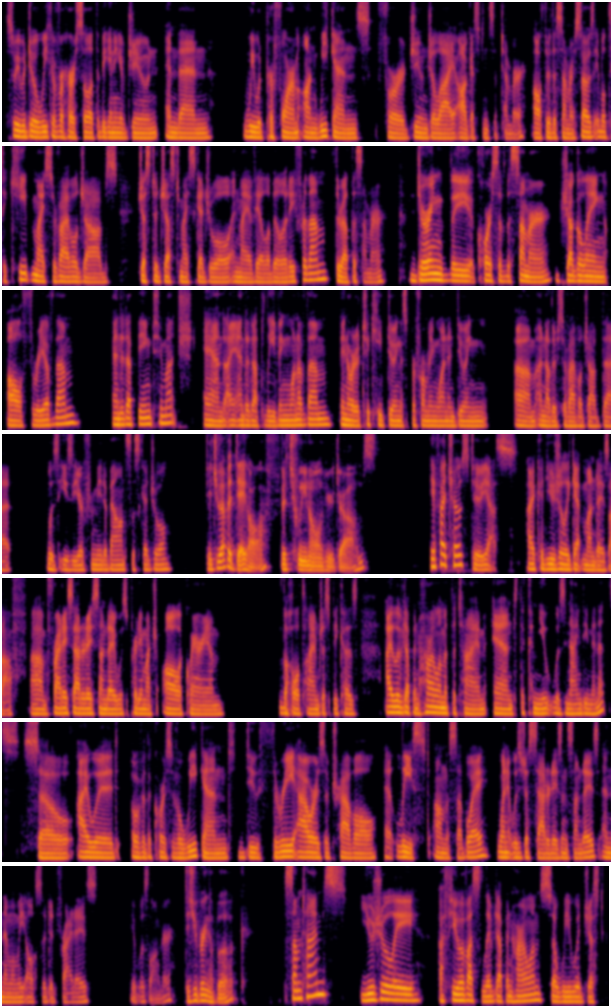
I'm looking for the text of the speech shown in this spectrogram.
So we would do a week of rehearsal at the beginning of June and then we would perform on weekends for June, July, August, and September, all through the summer. So I was able to keep my survival jobs, just adjust my schedule and my availability for them throughout the summer. During the course of the summer, juggling all three of them ended up being too much. And I ended up leaving one of them in order to keep doing this performing one and doing um, another survival job that was easier for me to balance the schedule. Did you have a day off between all of your jobs? If I chose to, yes, I could usually get Mondays off. Um, Friday, Saturday, Sunday was pretty much all aquarium the whole time, just because I lived up in Harlem at the time and the commute was 90 minutes. So I would, over the course of a weekend, do three hours of travel at least on the subway when it was just Saturdays and Sundays. And then when we also did Fridays, it was longer. Did you bring a book? Sometimes, usually a few of us lived up in Harlem, so we would just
